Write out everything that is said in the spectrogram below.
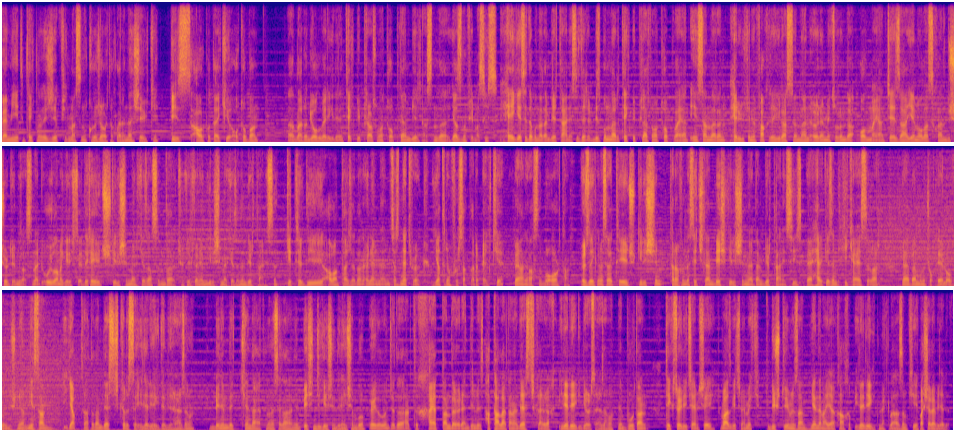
Ben Viyetim Teknoloji firmasının kurucu ortaklarından Şevki. Biz Avrupa'daki otobanların yol vergilerini tek bir platforma toplayan bir aslında yazılım firmasıyız. HGS de bunlardan bir tanesidir. Biz bunları tek bir platforma toplayan, insanların her ülkenin farklı regülasyonlarını öğrenmek zorunda olmayan, ceza yeme olasılıklarını düşürdüğümüz aslında bir uygulama geliştirdik. T3 girişim merkezi aslında Türkiye'deki önemli girişim merkezlerinden bir tanesi. Getirdiği avantajlardan önemlisi network, yatırım fırsatları belki ve yani aslında bu ortam. Özellikle mesela T3 girişim tarafında seçilen 5 girişimlerden bir tanesiyiz ve herkesin bir hikayesi var. Ve ben bunun çok değerli olduğunu düşünüyorum. İnsan yaptığı hatadan ders çıkarırsa ileriye gidebilir her zaman. Benim de kendi hayatımda mesela hani 5. girişim deneyişim bu. Öyle olunca da artık hayattan da öğrendiğimiz hatalardan da ders çıkararak ileriye gidiyoruz her zaman. Yani buradan tek söyleyeceğim şey vazgeçmemek. Düştüğümüz an yeniden ayağa kalkıp ileriye gitmek lazım ki başarabilelim.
